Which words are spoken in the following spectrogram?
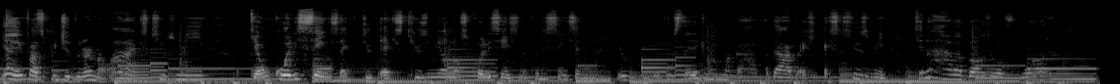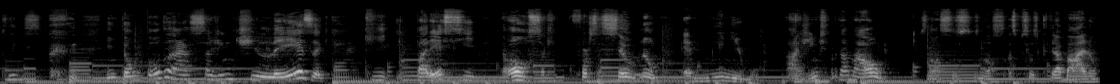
E aí faz o pedido normal. Ah, excuse me. Que é um com licença. Excuse me é o nosso com licença. Não, com licença. Eu, eu gostaria de uma garrafa d'água. Excuse me. Can I have a bottle of water? Please. então toda essa gentileza que parece. Nossa, que forçação. Não, é mínimo. A gente trata mal os nossos, os nossos, as pessoas que trabalham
